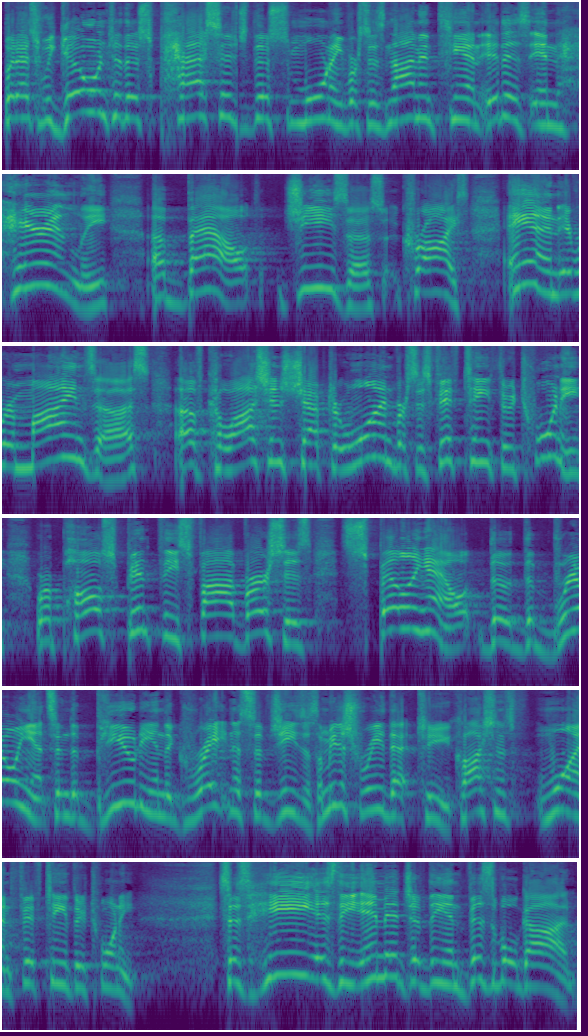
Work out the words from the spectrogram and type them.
But as we go into this passage this morning, verses 9 and 10, it is inherently about Jesus Christ. And it reminds us of Colossians chapter 1, verses 15 through 20, where Paul spent these five verses spelling out the, the brilliance and the beauty and the greatness of Jesus. Let me just read that to you. Colossians 1, 15 through 20. It says, He is the image of the invisible God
